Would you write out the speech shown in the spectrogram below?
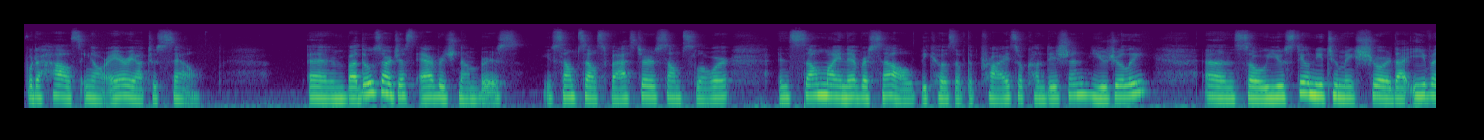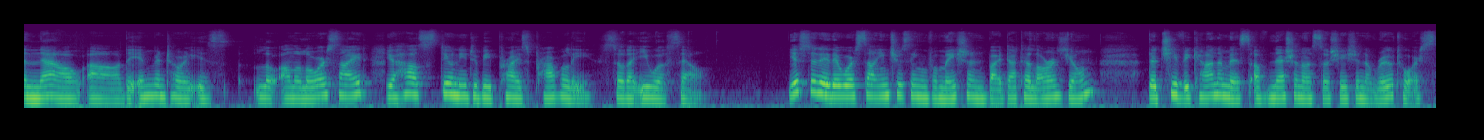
for the house in our area to sell. And but those are just average numbers. Some sells faster, some slower, and some might never sell because of the price or condition usually. And so you still need to make sure that even now uh, the inventory is low, on the lower side. Your house still need to be priced properly so that it will sell. Yesterday there was some interesting information by Dr. Lawrence Yun, the chief economist of National Association of Realtors.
